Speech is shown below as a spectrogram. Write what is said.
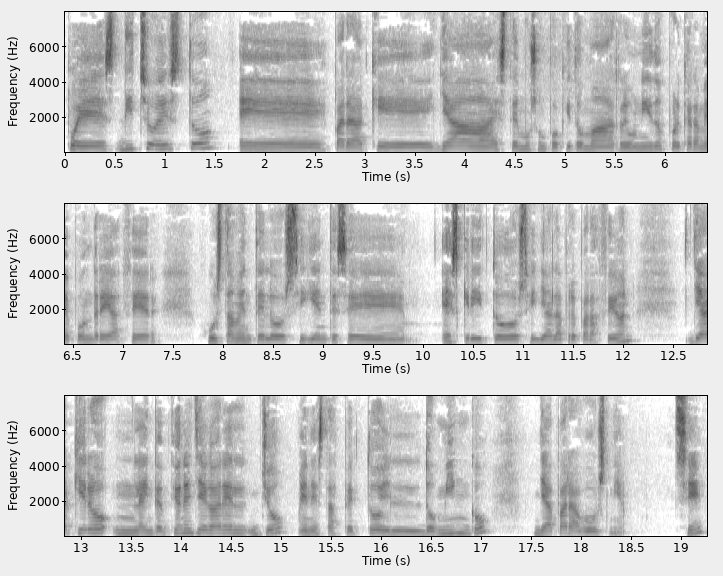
Pues dicho esto, eh, para que ya estemos un poquito más reunidos, porque ahora me pondré a hacer justamente los siguientes eh, escritos y ya la preparación. Ya quiero, la intención es llegar el, yo en este aspecto el domingo ya para Bosnia. ¿Sí?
